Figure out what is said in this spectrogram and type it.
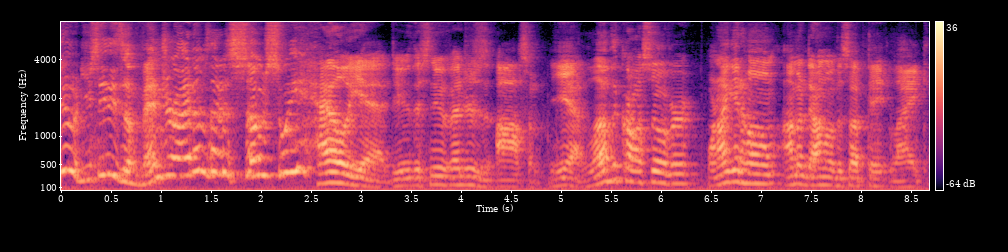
Dude, you see these Avenger items? That is so sweet. Hell yeah, dude. This new Avengers is awesome. Yeah, love the crossover. When I get home, I'm gonna download this update like.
